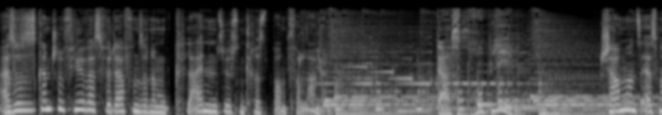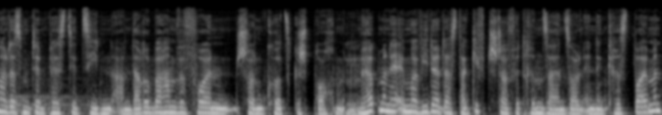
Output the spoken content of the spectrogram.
Also es ist ganz schön viel, was wir da von so einem kleinen süßen Christbaum verlangen. Das Problem. Schauen wir uns erstmal das mit den Pestiziden an. Darüber haben wir vorhin schon kurz gesprochen. Hört man ja immer wieder, dass da Giftstoffe drin sein sollen in den Christbäumen.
